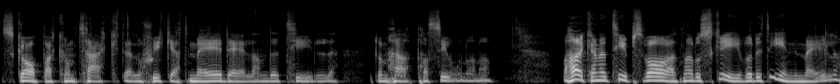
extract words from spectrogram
skapa kontakt eller skicka ett meddelande till de här personerna. Och här kan ett tips vara att när du skriver ditt inmail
